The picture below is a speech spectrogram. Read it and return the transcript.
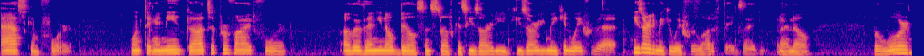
Ask Him for it. One thing I need God to provide for, other than you know bills and stuff, because He's already He's already making way for that. He's already making way for a lot of things. I I know, but Lord,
